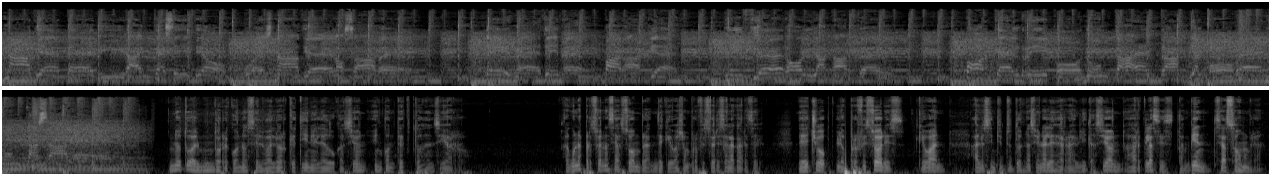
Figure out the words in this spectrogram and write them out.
Nadie te dirá en qué sitio, pues nadie lo sabe. No todo el mundo reconoce el valor que tiene la educación en contextos de encierro. Algunas personas se asombran de que vayan profesores a la cárcel. De hecho, los profesores que van a los institutos nacionales de rehabilitación a dar clases también se asombran.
